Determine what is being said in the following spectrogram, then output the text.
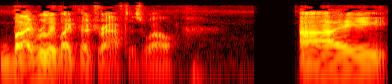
but I really like their draft as well. I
